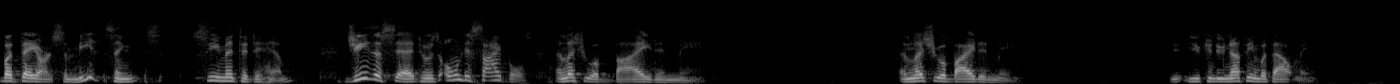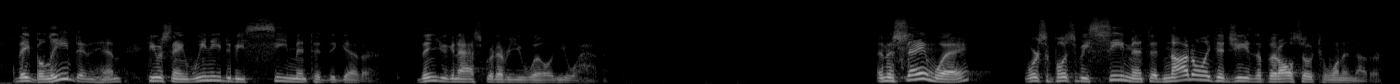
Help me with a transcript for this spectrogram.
but they aren't cemented to him. Jesus said to his own disciples, unless you abide in me, unless you abide in me. You, can do nothing without me. They believed in him. He was saying, We need to be cemented together. Then you can ask whatever you will, and you will have it. In the same way, we're supposed to be cemented not only to Jesus, but also to one another.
